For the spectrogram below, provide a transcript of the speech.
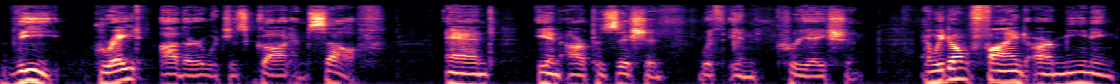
the great other, which is God Himself, and in our position within creation. And we don't find our meaning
